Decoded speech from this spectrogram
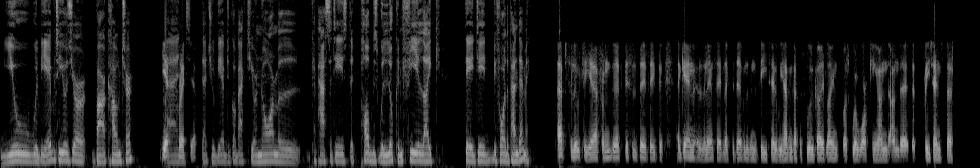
you will be able to use your bar counter. Yes, correct. Yep. That you'll be able to go back to your normal capacities. That pubs will look and feel like they did before the pandemic. Absolutely, yeah. From the, this is the, the, the, again, as Elaine said, like the devil is in the detail. We haven't got the full guidelines, but we're working on on the, the pretense that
